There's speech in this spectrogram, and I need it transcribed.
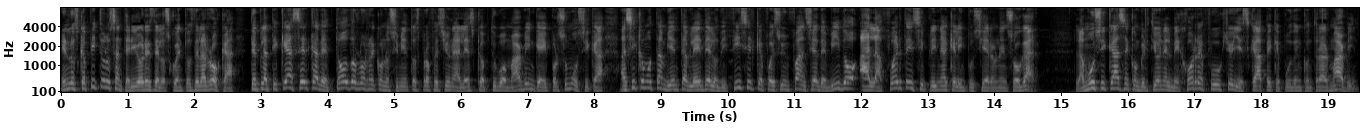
En los capítulos anteriores de Los Cuentos de la Roca, te platiqué acerca de todos los reconocimientos profesionales que obtuvo Marvin Gaye por su música, así como también te hablé de lo difícil que fue su infancia debido a la fuerte disciplina que le impusieron en su hogar. La música se convirtió en el mejor refugio y escape que pudo encontrar Marvin,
